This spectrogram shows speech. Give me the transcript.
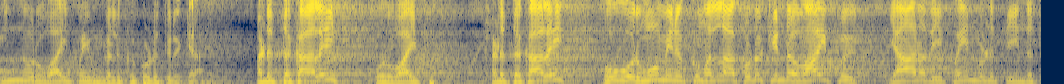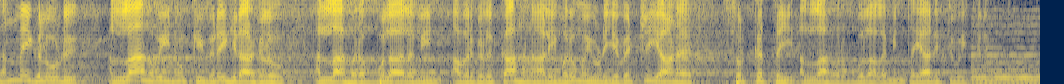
இன்னொரு வாய்ப்பை உங்களுக்கு கொடுத்திருக்கிறார். அடுத்த காலை ஒரு வாய்ப்பு. அடுத்த காலை ஒவ்வொரு மூமினுக்கும் அல்லாஹ் கொடுக்கின்ற வாய்ப்பு. யார் அதை பயன்படுத்தி இந்த தன்மைகளோடு அல்லாஹவை நோக்கி விரைகிறார்களோ? அல்லாஹ் ரப்புல் ஆலமீன் அவர்களுக்காக நாளை மறுமையுடைய வெற்றியான சொர்க்கத்தை அல்லாஹ் ரப்புல் ஆலமீன் தயாரித்து வைத்திருக்கிறார்.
